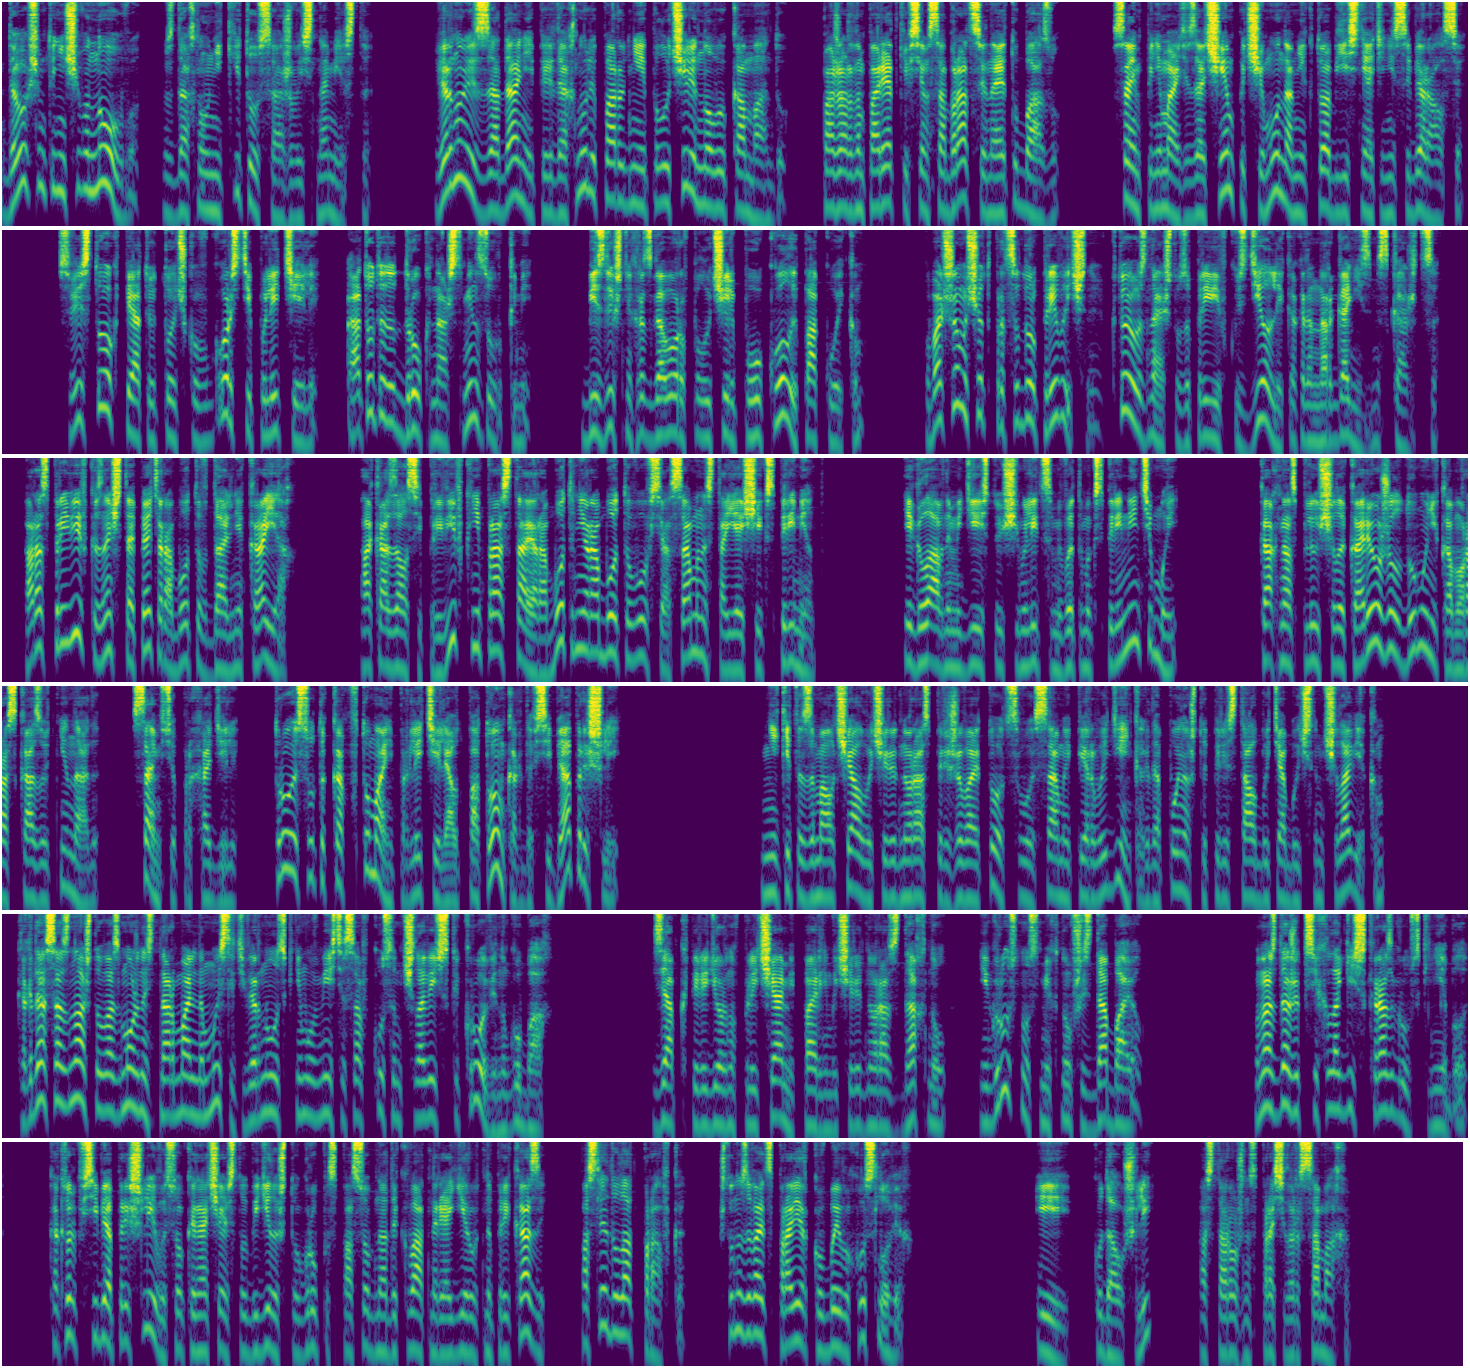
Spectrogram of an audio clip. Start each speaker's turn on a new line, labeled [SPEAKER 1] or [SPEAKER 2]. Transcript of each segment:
[SPEAKER 1] Да, в общем-то, ничего нового, вздохнул Никита, усаживаясь на место. Вернулись с задания, передохнули пару дней и получили новую команду. В пожарном порядке всем собраться и на эту базу. Сами понимаете, зачем, почему, нам никто объяснять и не собирался. Свисток, пятую точку в горсти, полетели. А тут этот друг наш с мензурками. Без лишних разговоров получили по уколу и по койкам. По большому счету процедура привычная. Кто его знает, что за прививку сделали и как она на организме скажется. А раз прививка, значит опять работа в дальних краях. А оказалось и прививка непростая, работа не работа вовсе, а самый настоящий эксперимент. И главными действующими лицами в этом эксперименте мы. Как нас плющило и корежил, думаю, никому рассказывать не надо. Сами все проходили. Трое суток как в тумане пролетели, а вот потом, когда в себя пришли... Никита замолчал, в очередной раз переживая тот свой самый первый день, когда понял, что перестал быть обычным человеком. Когда осознал, что возможность нормально мыслить вернулась к нему вместе со вкусом человеческой крови на губах. Зябко передернув плечами, парень в очередной раз вздохнул и, грустно усмехнувшись, добавил. «У нас даже психологической разгрузки не было. Как только в себя пришли, высокое начальство убедилось, что группа способна адекватно реагировать на приказы, последовала отправка, что называется проверка в боевых условиях». «И куда ушли?» — осторожно спросил Росомаха.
